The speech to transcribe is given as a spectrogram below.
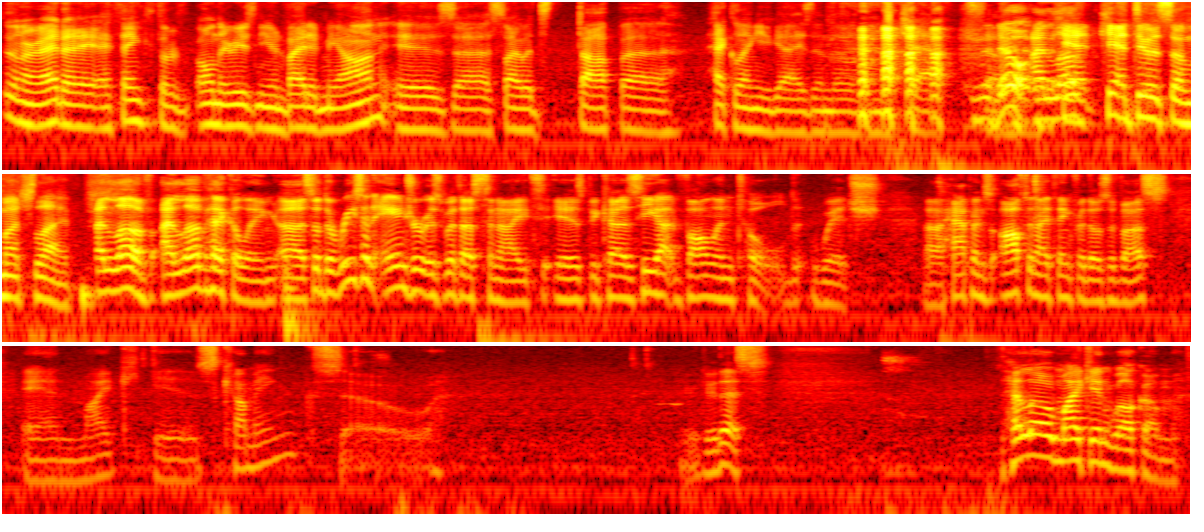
Doing all right. I, I think the only reason you invited me on is uh, so I would stop uh, heckling you guys in the, in the chat. So No, I love- Can't, can't do it so much live. I love I love heckling. Uh, so the reason Andrew is with us tonight is because he got voluntold, which uh, happens often, I think, for those of us. And Mike is coming, so here we do this. Hello, Mike, and welcome.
